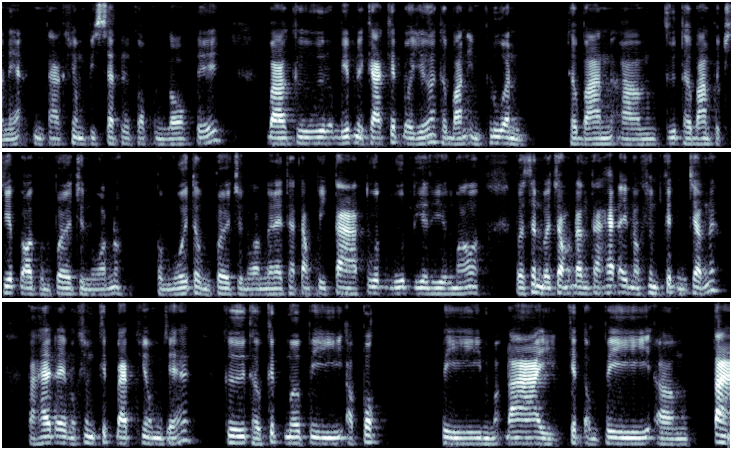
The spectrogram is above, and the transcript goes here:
ម្នាក់មិនថាខ្ញុំពិសិដ្ឋឬក៏ពន្លកទេ បាទគឺរបៀបនៃការគិតរបស់យើងត្រូវបាន influence ត្រូវបានគឺត្រូវបានបញ្ជ្រាបដោយ7ជំនាន់នោះ 6ទៅ7ជំនាន់មានន័យថាតាំងពីតាទួតលួតលារៀងមកបើសិនបើចង់ដឹងថាហេតុអីមកខ្ញុំគិតអញ្ចឹងណាតែហេតុអីមកខ្ញុំគិតបែបខ្ញុំអញ្ចឹងគឺត្រូវគិតមើលពីឪពុកពីម្ដាយគិតអំពីតា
